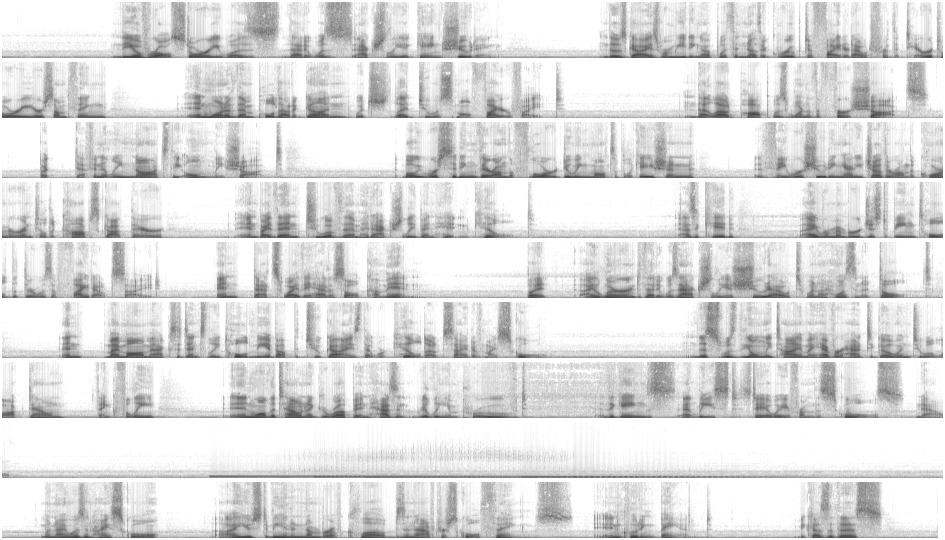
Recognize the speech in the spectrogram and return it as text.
The overall story was that it was actually a gang shooting. Those guys were meeting up with another group to fight it out for the territory or something, and one of them pulled out a gun, which led to a small firefight. That loud pop was one of the first shots, but definitely not the only shot. while we were sitting there on the floor doing multiplication, they were shooting at each other on the corner until the cops got there, and by then, two of them had actually been hit and killed. As a kid, I remember just being told that there was a fight outside, and that's why they had us all come in. But I learned that it was actually a shootout when I was an adult, and my mom accidentally told me about the two guys that were killed outside of my school. This was the only time I ever had to go into a lockdown, thankfully, and while the town I grew up in hasn't really improved, the gangs at least stay away from the schools now. When I was in high school, I used to be in a number of clubs and after school things, including band. Because of this,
